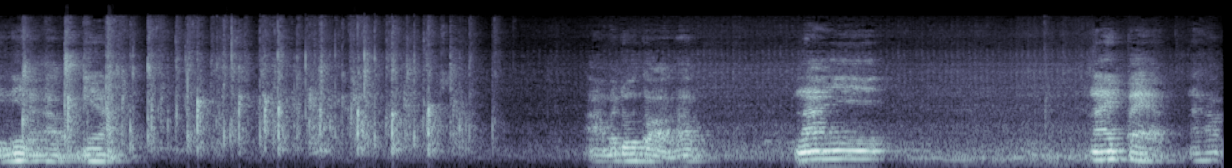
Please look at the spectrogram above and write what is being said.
งนี่นะครับ เนี่ยมาดูต่อครับ นายนายแปดนะครับ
